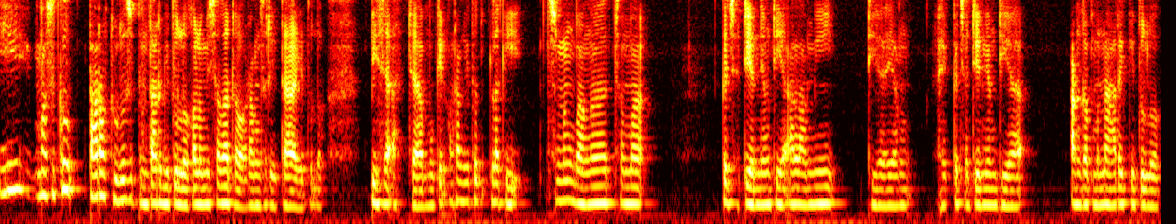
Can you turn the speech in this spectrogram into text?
i maksudku taruh dulu sebentar gitu loh kalau misal ada orang cerita gitu loh. Bisa aja mungkin orang itu lagi seneng banget sama kejadian yang dia alami dia yang eh kejadian yang dia anggap menarik gitu loh.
